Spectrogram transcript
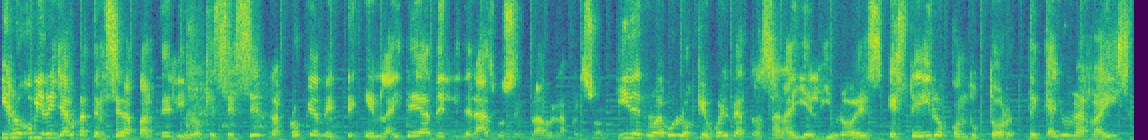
Y luego viene ya una tercera parte del libro que se centra propiamente en la idea del liderazgo centrado en la persona. Y de nuevo lo que vuelve a trazar ahí el libro es este hilo conductor de que hay una raíz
